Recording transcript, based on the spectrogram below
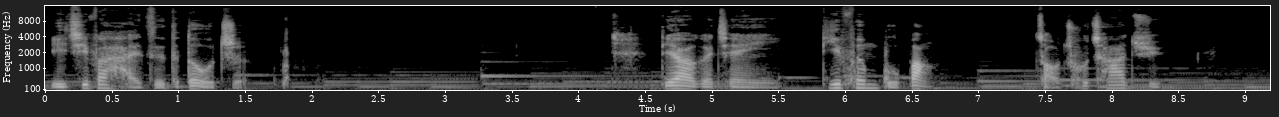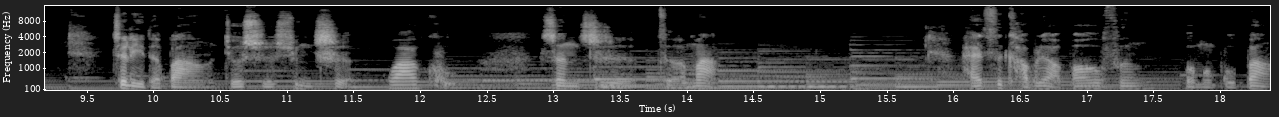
以激发孩子的斗志。第二个建议，低分不棒，找出差距。这里的棒就是训斥、挖苦，甚至责骂。孩子考不了高分，我们不棒；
